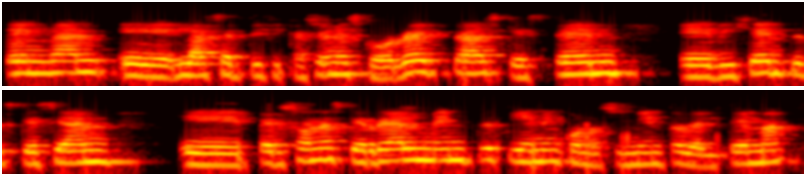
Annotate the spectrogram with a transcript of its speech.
tengan eh, las certificaciones correctas, que estén eh, vigentes, que sean eh, personas que realmente tienen conocimiento del tema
